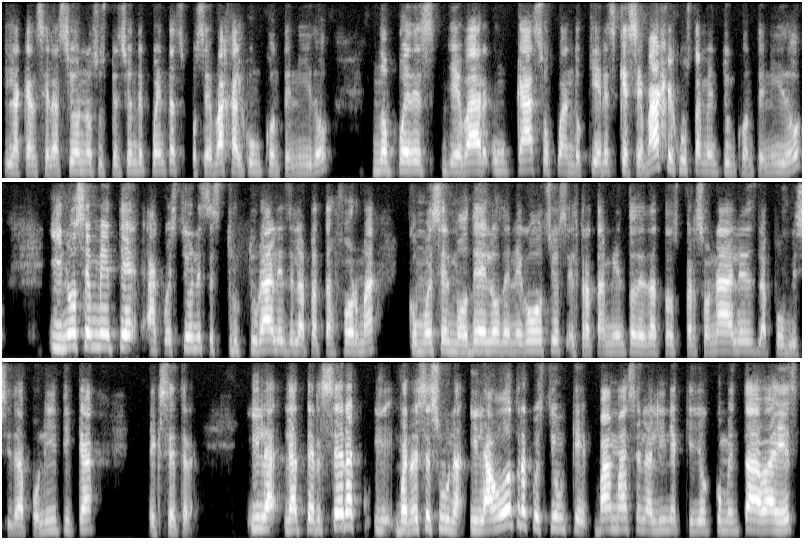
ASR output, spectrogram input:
la cancelación o suspensión de cuentas o se baja algún contenido. No puedes llevar un caso cuando quieres que se baje justamente un contenido y no se mete a cuestiones estructurales de la plataforma como es el modelo de negocios, el tratamiento de datos personales, la publicidad política, etcétera. Y la, tercera, bueno, esa es una. Y la otra cuestión que va más en la línea que yo comentaba es,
